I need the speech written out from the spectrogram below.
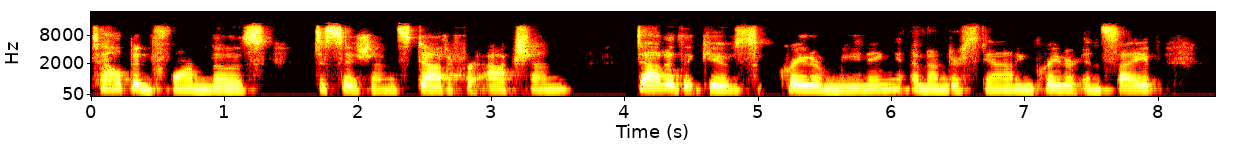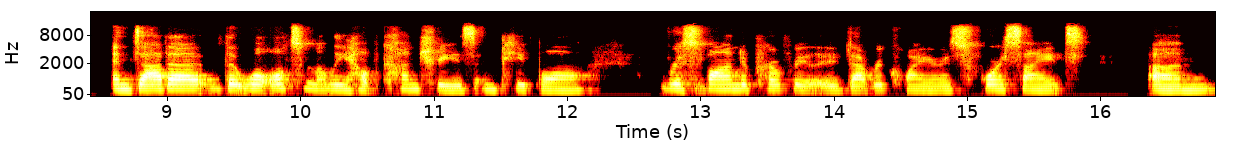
to help inform those decisions, data for action, data that gives greater meaning and understanding, greater insight, and data that will ultimately help countries and people respond appropriately that requires foresight um,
